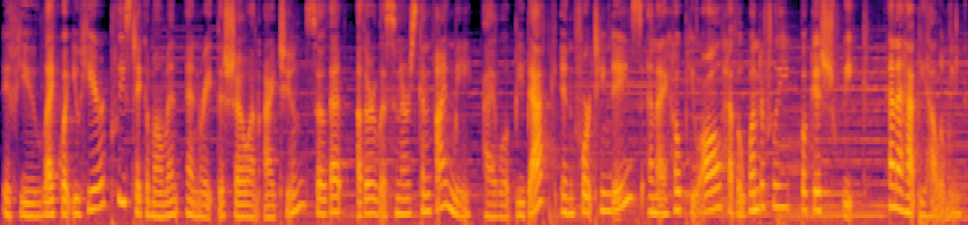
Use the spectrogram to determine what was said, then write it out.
If you like what you hear, please take a moment and rate the show on iTunes so that other listeners can find me. I will be back in 14 days, and I hope you all have a wonderfully bookish week and a happy Halloween.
